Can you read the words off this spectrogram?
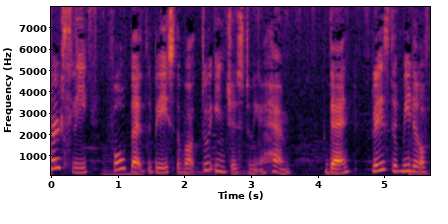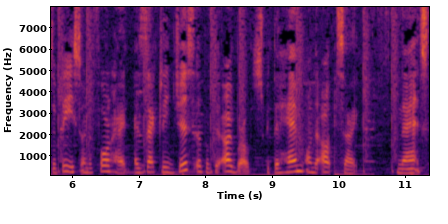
Firstly, fold back the base about 2 inches to make a hem. Then, place the middle of the base on the forehead exactly just above the eyebrows with the hem on the outside. Next,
